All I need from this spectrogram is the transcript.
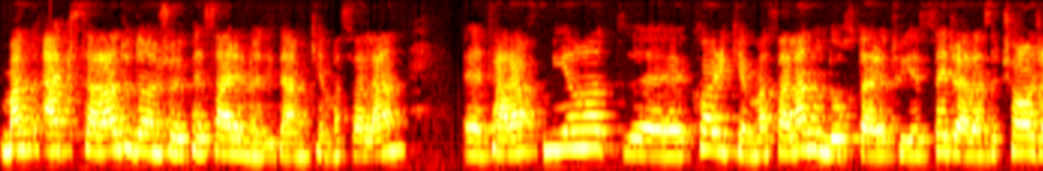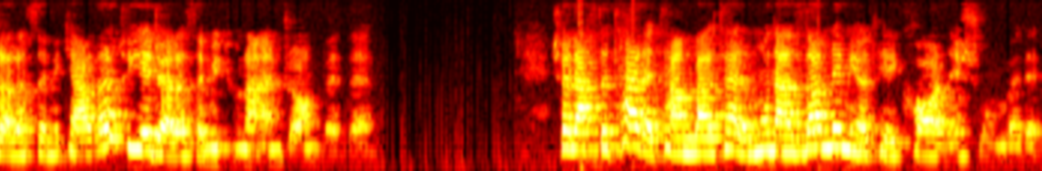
من اکثرا تو دانشجوی پسر اینو دیدم که مثلا طرف میاد کاری که مثلا اون دختره توی سه جلسه چهار جلسه می‌کرده رو توی یه جلسه می‌تونه انجام بده. شلخته تره تنبل تره منظم نمیاد هی کار نشون بده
